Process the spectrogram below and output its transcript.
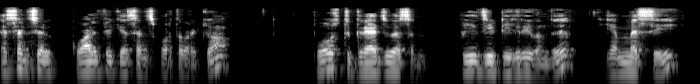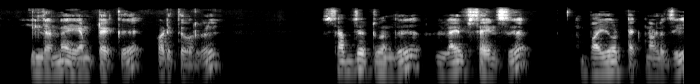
எசென்ஷியல் குவாலிஃபிகேஷன்ஸ் பொறுத்த வரைக்கும் போஸ்ட் கிராஜுவேஷன் பிஜி டிகிரி வந்து எம்எஸ்சி இல்லைன்னா எம்டெக்கு படித்தவர்கள். சப்ஜெக்ட் வந்து life science biotechnology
